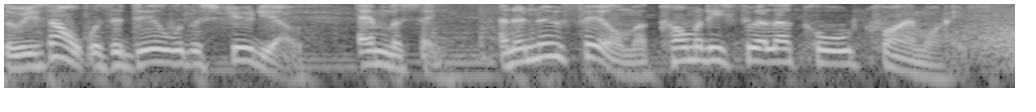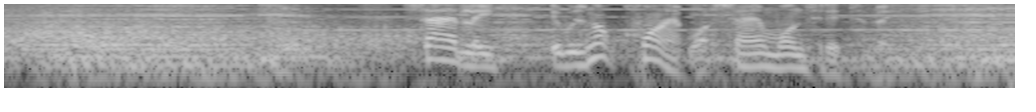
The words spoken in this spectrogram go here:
The result was a deal with the studio, Embassy, and a new film, a comedy thriller called Crime Wave. Sadly, it was not quite what Sam wanted it to be.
